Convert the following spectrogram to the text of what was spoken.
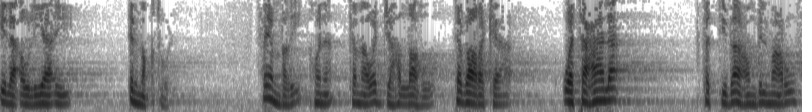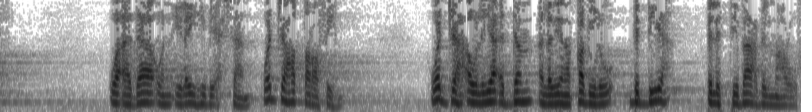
إلى أولياء المقتول. فينبغي هنا كما وجه الله تبارك وتعالى فاتباع بالمعروف وأداء إليه بإحسان. وجه الطرفين. وجه أولياء الدم الذين قبلوا بالدية بالاتباع بالمعروف.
